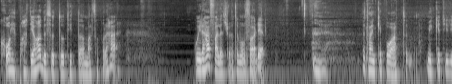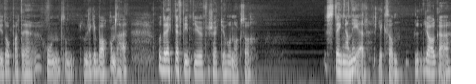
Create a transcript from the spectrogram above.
koll på att jag hade suttit och tittat en massa på det här. Och i det här fallet tror jag att det var en fördel. Eh, med tanke på att mycket tyder ju då på att det är hon som, som ligger bakom det här. Och direkt efter intervjun försökte hon också stänga ner, liksom jaga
